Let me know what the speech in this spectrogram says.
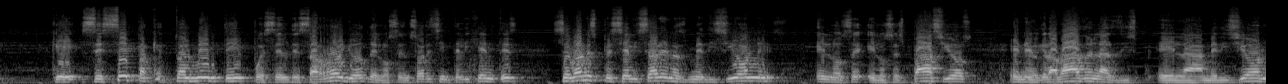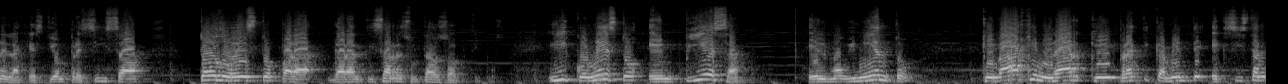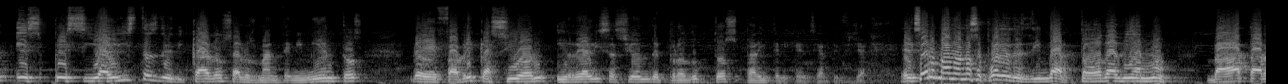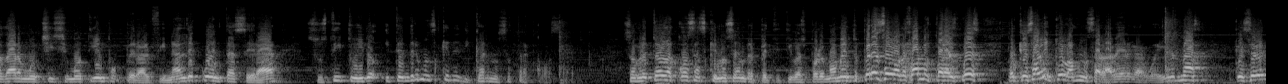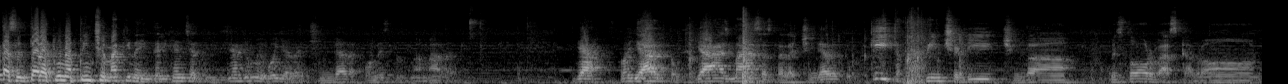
que se sepa que actualmente pues el desarrollo de los sensores inteligentes se van a especializar en las mediciones, en los, en los espacios, en el grabado, en, en la medición, en la gestión precisa, todo esto para garantizar resultados óptimos. Y con esto empieza el movimiento que va a generar que prácticamente existan especialistas dedicados a los mantenimientos de fabricación y realización de productos para inteligencia artificial. El ser humano no se puede deslindar, todavía no Va a tardar muchísimo tiempo, pero al final de cuentas será sustituido y tendremos que dedicarnos a otra cosa. Sobre todo a cosas que no sean repetitivas por el momento. Pero eso lo dejamos para después, porque ¿saben qué? Vamos a la verga, güey. Es más, que se venga a sentar aquí una pinche máquina de inteligencia artificial. Yo me voy a la chingada con estas mamadas. Ya, estoy harto. Ya, es más, hasta la chingada. Quita tu pinche leak, chingada. Me estorbas, cabrón.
